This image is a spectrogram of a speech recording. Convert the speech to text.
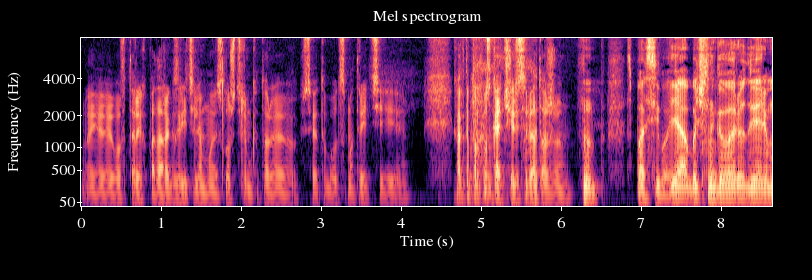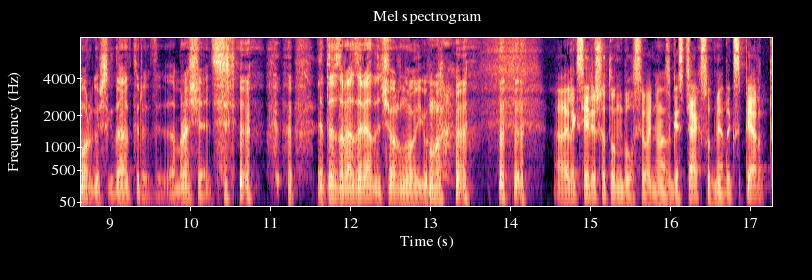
во-вторых, подарок зрителям и слушателям, которые все это будут смотреть и как-то пропускать через себя тоже. Спасибо. Я обычно говорю, двери морга всегда открыты. Обращайтесь. Это из разряда черного юмора. Алексей Решетун был сегодня у нас в гостях, судмедэксперт.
